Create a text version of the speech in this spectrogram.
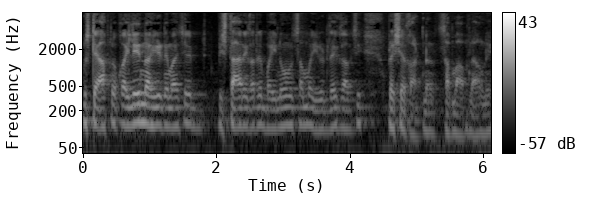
उसले आफ्नो कहिल्यै नहिँड्ने मान्छे बिस्तारै गरेर महिनौसम्म हिँड्दै गएपछि प्रेसर घट्न सम्भावना आउने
